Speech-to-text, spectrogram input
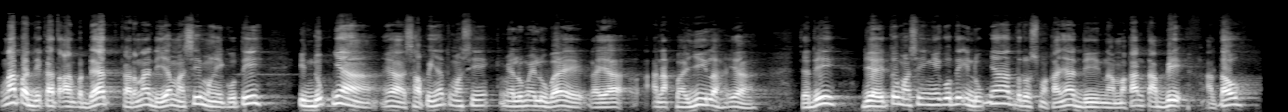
kenapa dikatakan pedet? Karena dia masih mengikuti induknya. Ya sapinya tuh masih melu-melu baik kayak anak bayi lah ya. Jadi dia itu masih mengikuti induknya terus makanya dinamakan tabi atau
